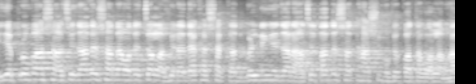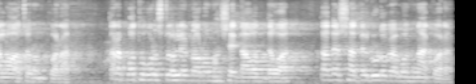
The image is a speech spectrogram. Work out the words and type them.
এই যে প্রবাস আছে, যাদের সাথে আমাদের চলাফেরা, দেখা সাক্ষাৎ বিল্ডিংয়ে যারা আছে, তাদের সাথে হাসি মুখে কথা বলা, ভালো আচরণ করা। তারা পথভ্রষ্ট হলে নরম ভাষায় দাওয়াত দেওয়া, তাদের সাথে রূঢ় ব্যবহার না করা।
